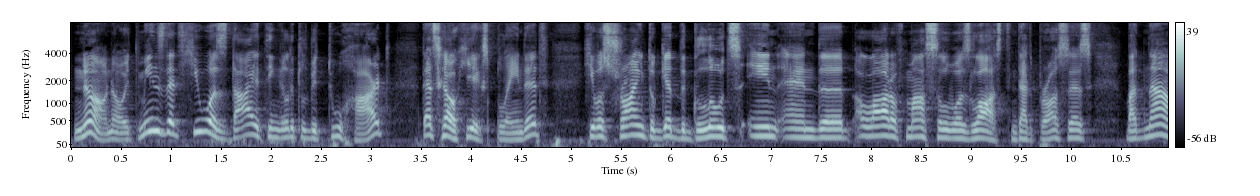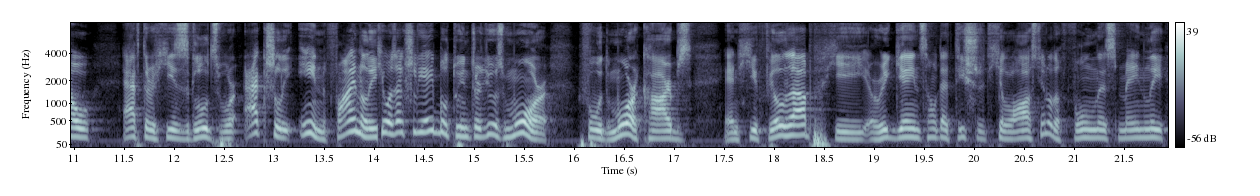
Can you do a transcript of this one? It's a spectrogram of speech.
No, no, it means that he was dieting a little bit too hard. That's how he explained it. He was trying to get the glutes in and uh, a lot of muscle was lost in that process. But now, after his glutes were actually in, finally, he was actually able to introduce more food, more carbs, and he filled up, he regained some of that tissue that he lost, you know, the fullness mainly,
